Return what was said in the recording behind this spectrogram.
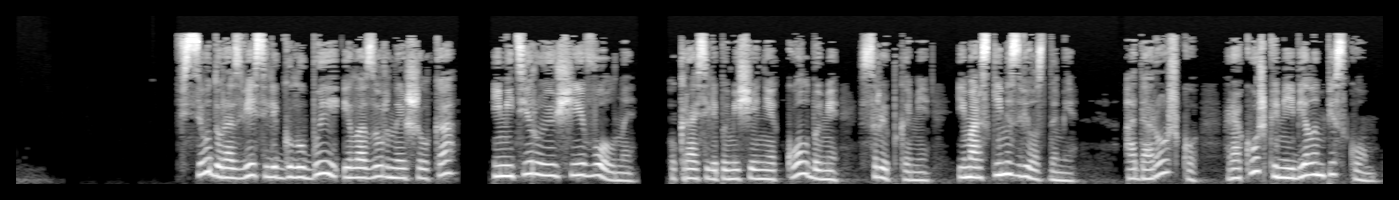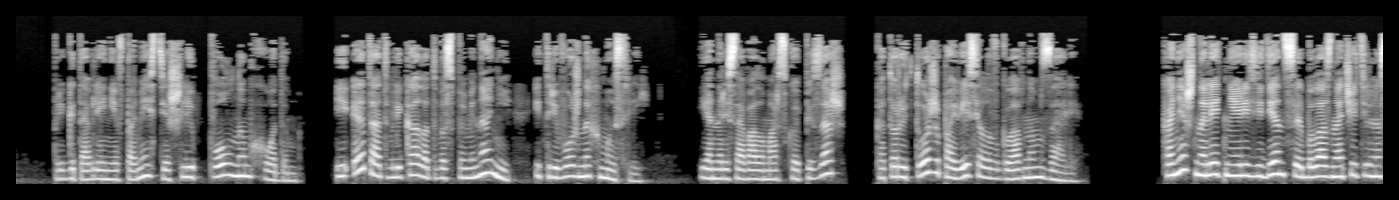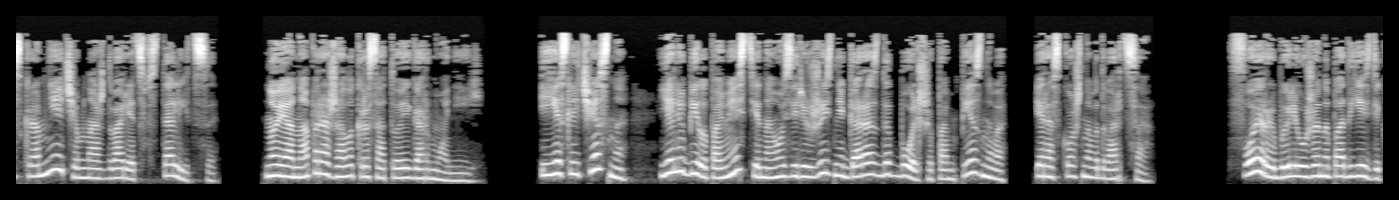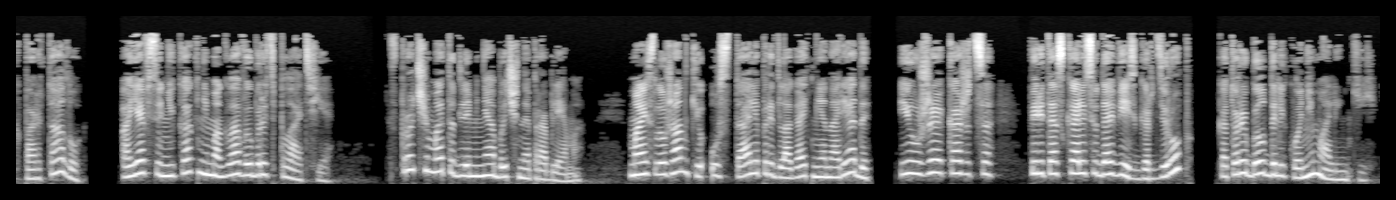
Всюду развесили голубые и лазурные шелка, имитирующие волны, украсили помещение колбами с рыбками и морскими звездами, а дорожку — ракушками и белым песком. Приготовления в поместье шли полным ходом, и это отвлекало от воспоминаний и тревожных мыслей. Я нарисовала морской пейзаж, который тоже повесила в главном зале. Конечно, летняя резиденция была значительно скромнее, чем наш дворец в столице, но и она поражала красотой и гармонией. И если честно, я любила поместье на озере жизни гораздо больше помпезного и роскошного дворца. Фойеры были уже на подъезде к порталу, а я все никак не могла выбрать платье. Впрочем, это для меня обычная проблема. Мои служанки устали предлагать мне наряды и уже, кажется, перетаскали сюда весь гардероб, который был далеко не маленький.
